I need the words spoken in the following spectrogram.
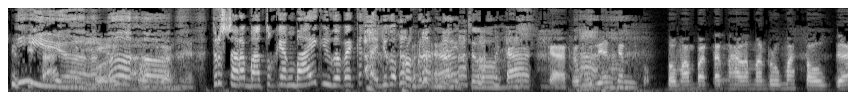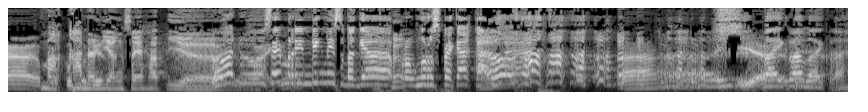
cuci Iya. tangan itu heeh. programnya. Terus cara batuk yang baik juga PKK juga programnya itu. PKK. Kemudian kan pemampatan halaman rumah toga Makanan kemudian- yang sehat iya. Waduh, saya merinding nih sebagai pengurus PKK. loh. Ah, iya. baiklah, baiklah.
